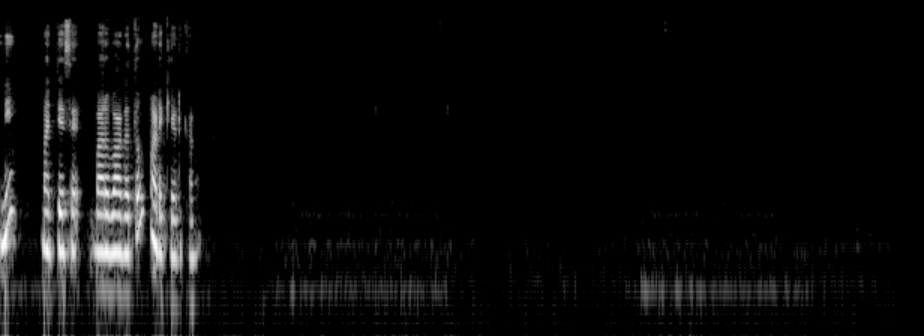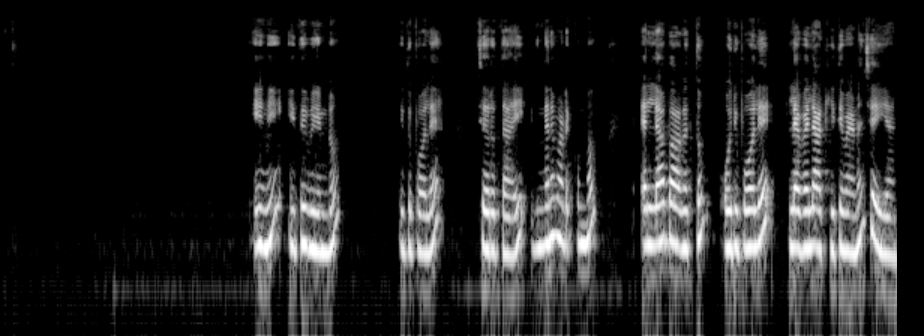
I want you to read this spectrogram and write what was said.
ഇനി മറ്റേ മറുഭാഗത്തും മടക്കിയെടുക്കണം. ഇനി ഇത് വീണ്ടും ഇതുപോലെ ചെറുതായി ഇങ്ങനെ മടക്കുമ്പം എല്ലാ ഭാഗത്തും ഒരുപോലെ ലെവലാക്കിയിട്ട് വേണം ചെയ്യാൻ.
